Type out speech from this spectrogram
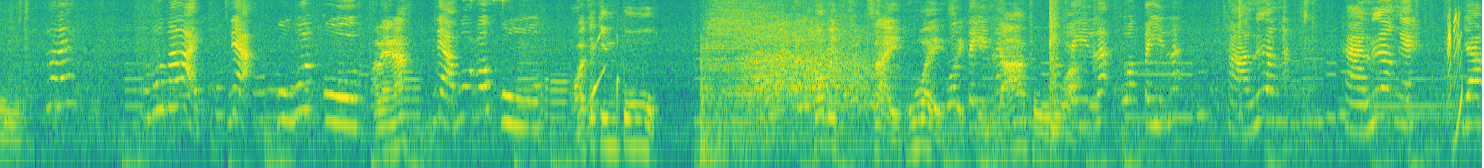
กู กูพูดเมื่อไหร่เนี่ยกูพูดกูอะไรนะเนี่ยพูดว่ากูอ๋อจะกินปู ก็ไปใส่ถ้วยกวใส่ตีกินนละจ้ากปูวอะตีนละกวตีนละหาเรื่องอะหาเรื่องไงอยาก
